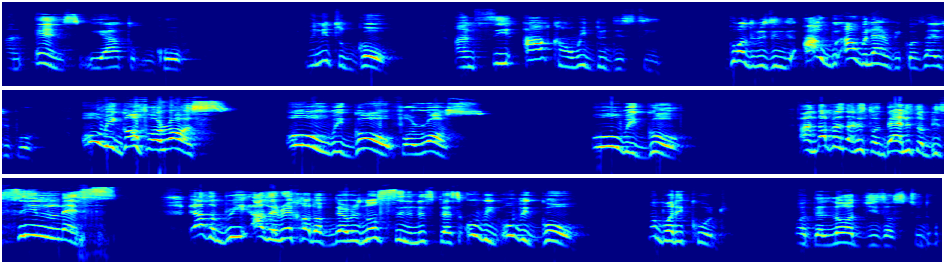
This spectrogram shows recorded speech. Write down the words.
And hence, we have to go. We need to go and see how can we do this thing. God reasoned it. How, how will I reconcile these people? Who will go for us? Who will go for us? Who will go? And that person that needs to die needs to be sinless. It has to be as a record of there is no sin in this person. Who will, who will go? Nobody could. But the Lord Jesus stood up.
